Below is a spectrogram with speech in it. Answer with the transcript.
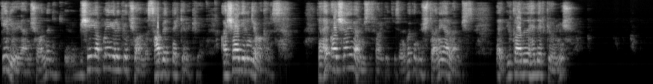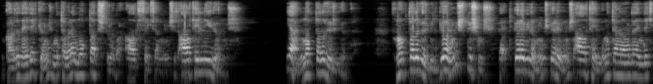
Geliyor yani şu anda. Bir şey yapmaya gerek yok şu anda. Sabretmek gerekiyor. Aşağı gelince bakarız. Yani hep aşağıya vermişiz fark ettiyseniz. Bakın 3 tane yer vermişiz. Evet yukarıda da hedef görmüş. Yukarıda da hedef görmüş. Muhtemelen nokta atıştır o da. 6.80 demişiz. 6.50'yi görmüş. Yani noktalı virgül. Noktalı virgül görmüş, düşmüş. Evet, görebilir miymiş? Görebilirmiş. 6.50. Muhtemelen orada endeks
